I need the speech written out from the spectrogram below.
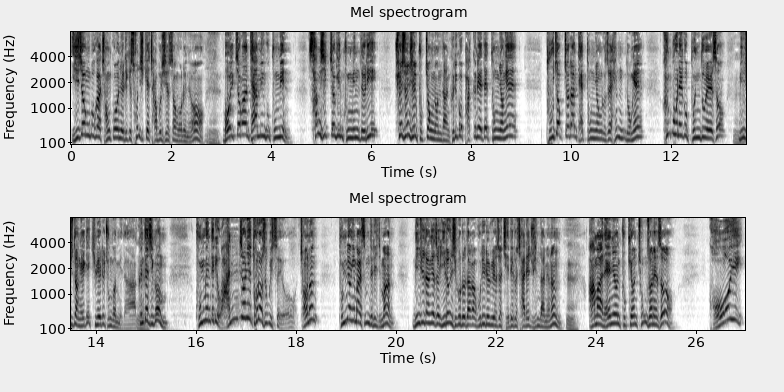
이 정부가 정권을 이렇게 손쉽게 잡으실성으로는요 멀쩡한 대한민국 국민 상식적인 국민들이 최순실 국정농단 그리고 박근혜 대통령의 부적절한 대통령으로서 행동에 흥분하고 분도해서 민주당에게 기회를 준 겁니다. 근데 지금 국민들이 완전히 돌아서고 있어요. 저는 분명히 말씀드리지만 민주당에서 이런 식으로다가 우리를 위해서 제대로 잘해 주신다면은 네. 아마 내년 국회의원 총선에서 거의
